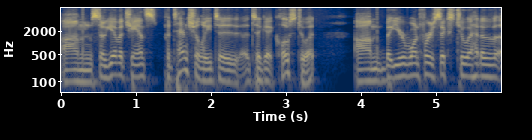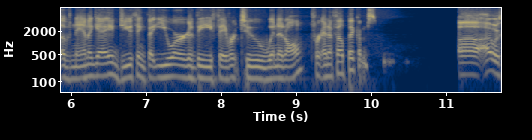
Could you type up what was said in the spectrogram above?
Um, so you have a chance potentially to to get close to it. Um, but you're 146 two ahead of, of Nanagay. Do you think that you are the favorite to win it all for NFL pick'ems? Uh, I always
